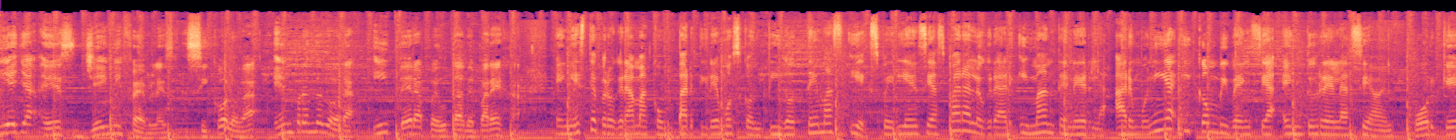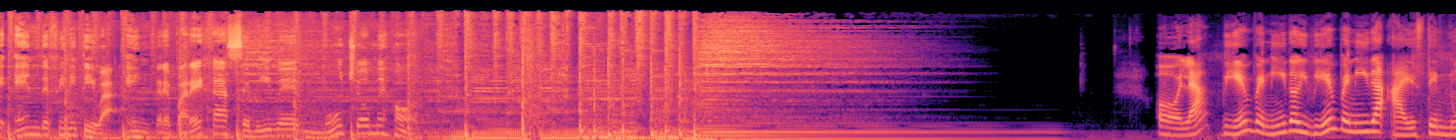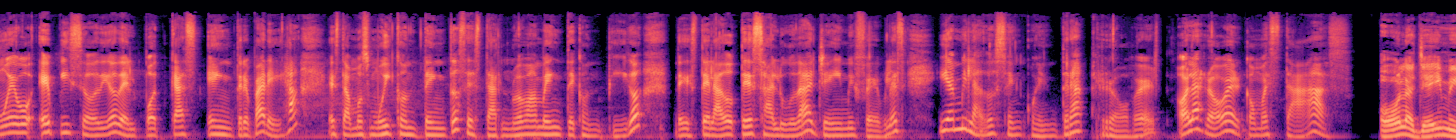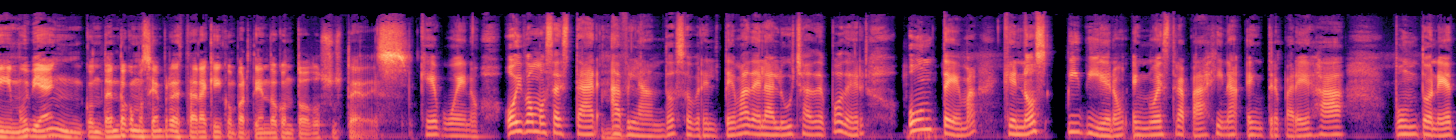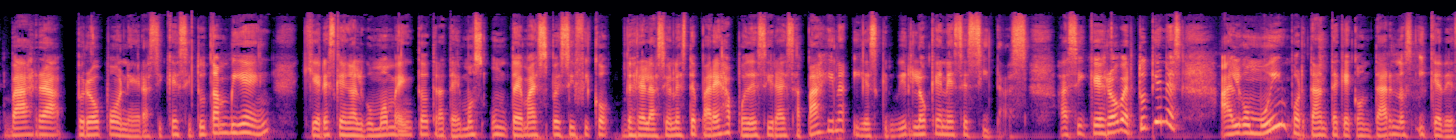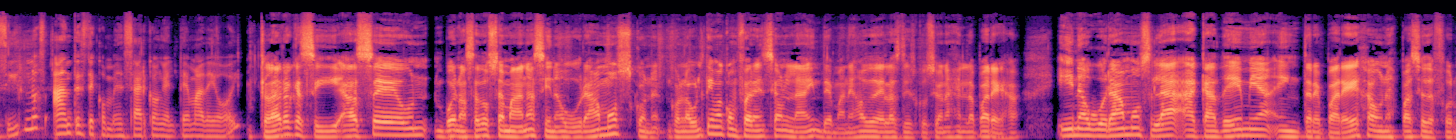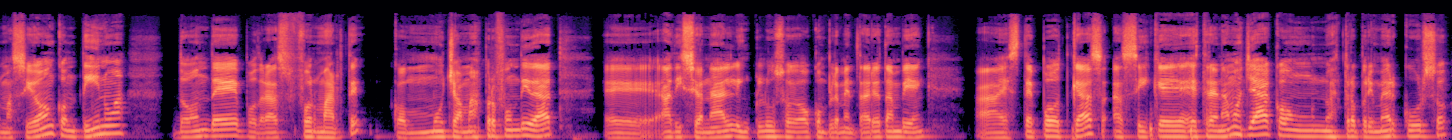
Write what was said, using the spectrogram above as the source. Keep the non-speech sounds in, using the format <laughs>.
Y ella es Jamie Febles, psicóloga, emprendedora y terapeuta de pareja. En este programa compartiremos contigo temas y experiencias para lograr y mantener la armonía y convivencia en tu relación. Porque en definitiva, entre parejas se vive mucho mejor. Hola, bienvenido y bienvenida a este nuevo episodio del podcast Entre Pareja. Estamos muy contentos de estar nuevamente contigo. De este lado te saluda Jamie Febles y a mi lado se encuentra Robert. Hola Robert, ¿cómo estás? Hola Jamie, muy bien, contento como siempre de estar aquí compartiendo con todos ustedes. Qué bueno. Hoy vamos a estar hablando sobre el tema de la lucha de poder, un tema que nos pidieron en nuestra página entre pareja net barra proponer. Así que si tú también quieres que en algún momento tratemos un tema específico de relaciones de pareja, puedes ir a esa página y escribir lo que necesitas. Así que Robert, tú tienes algo muy importante que contarnos y que decirnos antes de comenzar con el tema de hoy. Claro que sí. Hace un, bueno, hace dos semanas inauguramos con, con la última conferencia online de manejo de las discusiones en la pareja, inauguramos la Academia Entre Pareja, un espacio de formación continua donde podrás formarte con mucha más profundidad, eh, adicional incluso o complementario también a este podcast. Así que estrenamos ya con nuestro primer curso,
